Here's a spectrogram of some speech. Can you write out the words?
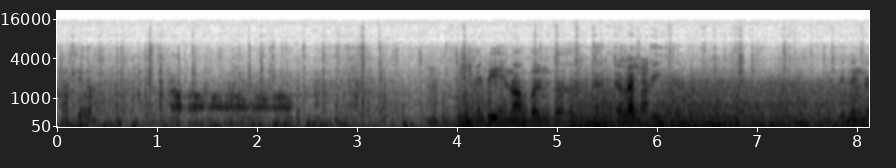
เอากินมั้เอาเอาเอาเอาเอาเอาให้พี่ให้น้องเบิ้งก็กะการันตี เป็นยังไง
